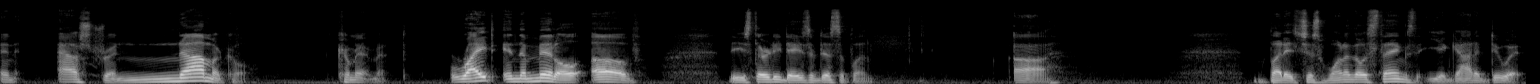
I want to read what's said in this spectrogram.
an astronomical commitment right in the middle of these 30 days of discipline. Uh, but it's just one of those things that you got to do it.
